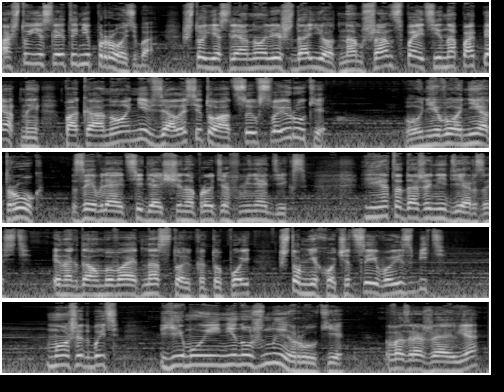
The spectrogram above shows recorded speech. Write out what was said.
А что если это не просьба? Что если оно лишь дает нам шанс пойти на попятный, пока оно не взяло ситуацию в свои руки? «У него нет рук», — заявляет сидящий напротив меня Дикс. И это даже не дерзость. Иногда он бывает настолько тупой, что мне хочется его избить. Может быть, ему и не нужны руки, возражаю я, —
